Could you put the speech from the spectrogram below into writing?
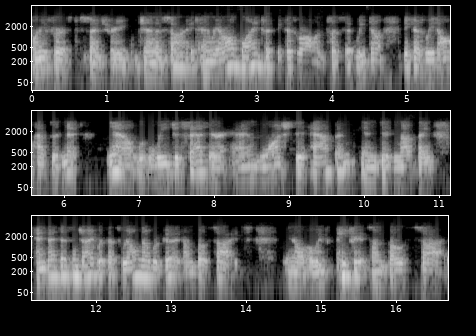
21st century genocide. And we are all blind to it because we're all implicit. We don't, because we'd all have to admit, yeah, we just sat here and watched it happen and did nothing. And that doesn't jive with us. We all know we're good on both sides. You know, we've patriots on both sides.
